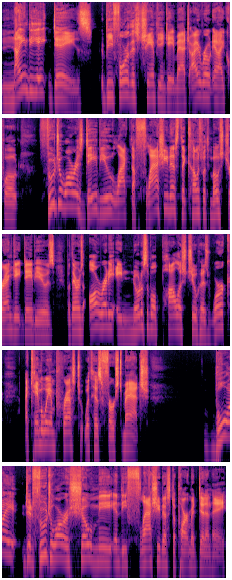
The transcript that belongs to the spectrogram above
98 days before this Champion Gate match. I wrote, and I quote, Fujiwara's debut lacked the flashiness that comes with most Dragon Gate debuts, but there was already a noticeable polish to his work. I came away impressed with his first match. Boy, did Fujiwara show me in the flashiness department, didn't he?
